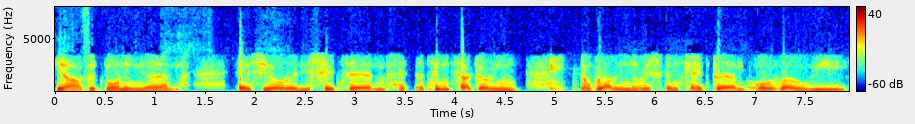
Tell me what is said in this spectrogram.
Yeah, good morning. Um, as you already said, um, things are going well in the Western Cape, um, although we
